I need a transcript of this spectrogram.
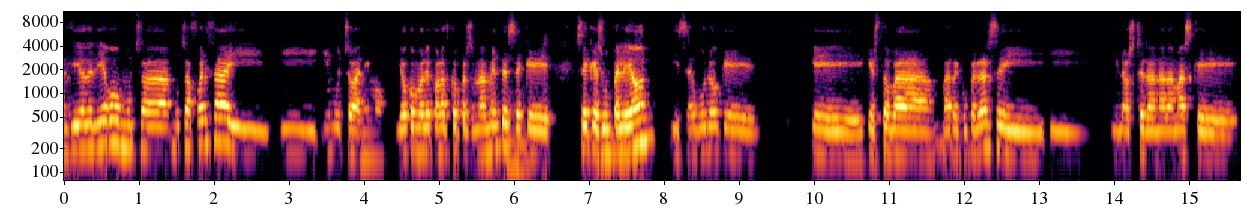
el tío de Diego, mucha, mucha fuerza y, mucho ánimo. Yo, como le conozco personalmente, sé, que, sé que es un peleón y seguro que, que, esto va, a recuperarse y, no será nada más que,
